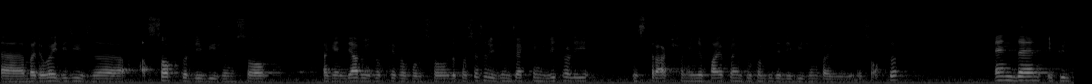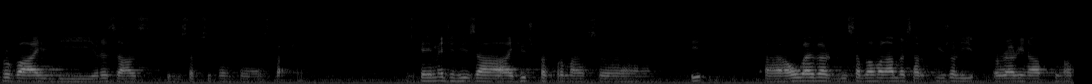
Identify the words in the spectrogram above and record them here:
Uh, by the way, this is uh, a software division, so again, the hardware is not capable. So the processor is injecting literally instruction in the pipeline to compute the division by the software. And then it will provide the results to the subsequent uh, instruction. As you can imagine, this is a huge performance uh, hit. Uh, however, these abnormal numbers are usually rare enough to not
